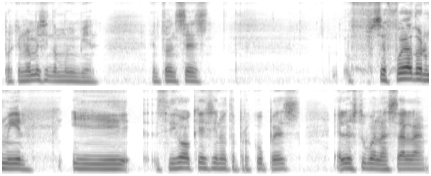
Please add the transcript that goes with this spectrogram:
porque no me siento muy bien. Entonces se fue a dormir y dijo, ok, si no te preocupes, él estuvo en la sala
